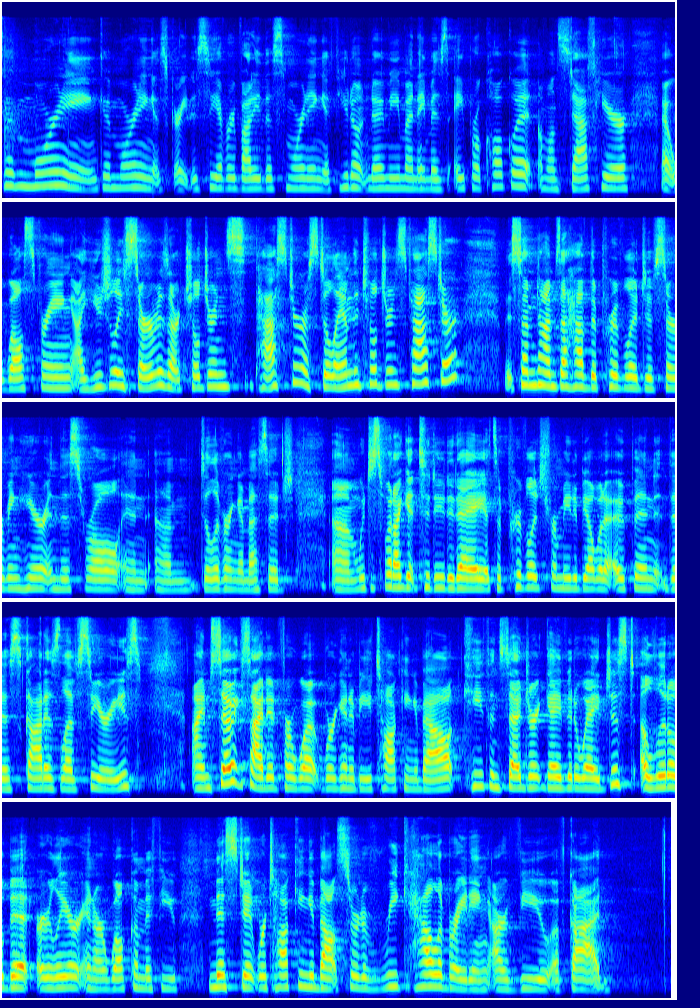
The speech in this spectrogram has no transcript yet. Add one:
Good morning. Good morning. It's great to see everybody this morning. If you don't know me, my name is April Colquett. I'm on staff here at Wellspring. I usually serve as our children's pastor. I still am the children's pastor, but sometimes I have the privilege of serving here in this role and um, delivering a message, um, which is what I get to do today. It's a privilege for me to be able to open this God is Love series. I'm so excited for what we're going to be talking about. Keith and Cedric gave it away just a little bit earlier in our welcome. If you missed it, we're talking about sort of recalibrating our view of God.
